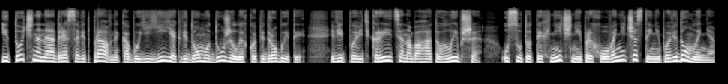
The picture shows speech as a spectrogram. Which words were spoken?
і точно не адреса відправника, бо її, як відомо, дуже легко підробити. Відповідь криється набагато глибше, у суто технічній прихованій частині повідомлення.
